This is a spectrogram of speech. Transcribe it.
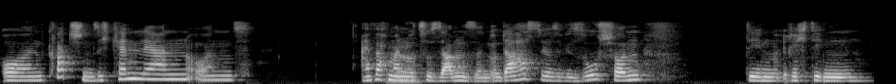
und quatschen, sich kennenlernen und einfach mal ja. nur zusammen sind. Und da hast du ja sowieso schon den richtigen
